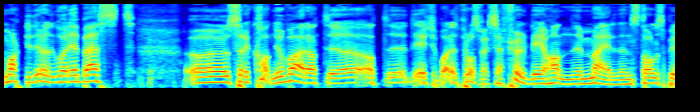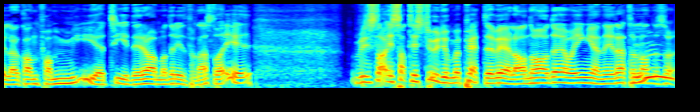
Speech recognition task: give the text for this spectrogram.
Martin Ødegaard er best. Eh, så det kan jo være at, eh, at det er ikke bare et prospect. Selvfølgelig er han mer enn en stallspiller og kan få mye tid i Real Madrid fra neste år. Jeg, vi satt i studio med Petter Wæland, og det er jo ingen i dette landet som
